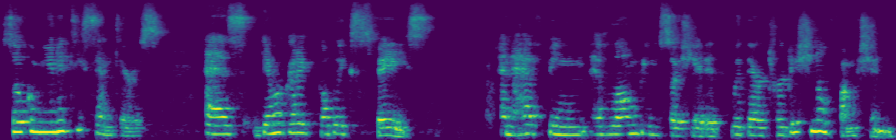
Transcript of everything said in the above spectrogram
So community centers as democratic public space and have been have long been associated with their traditional function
